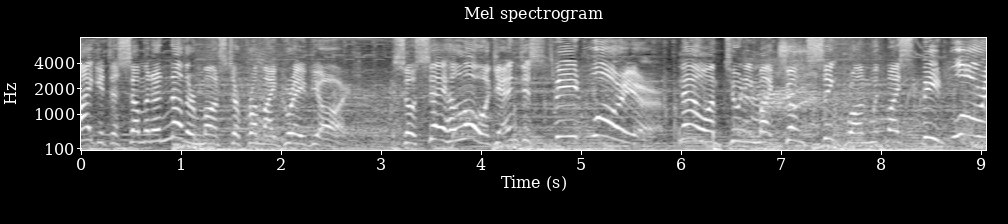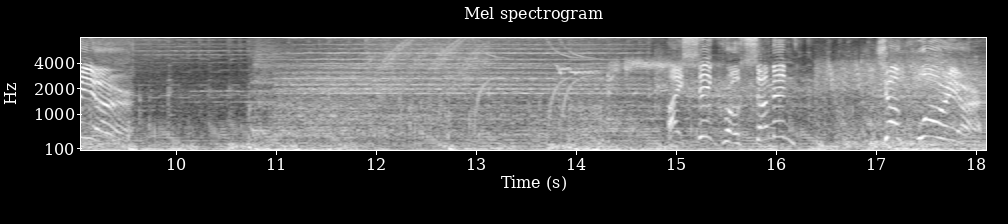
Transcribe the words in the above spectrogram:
I get to summon another monster from my graveyard. So say hello again to Speed Warrior! Now I'm tuning my Junk Synchron with my Speed Warrior! I Synchro Summon Junk Warrior!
